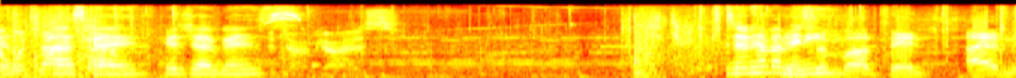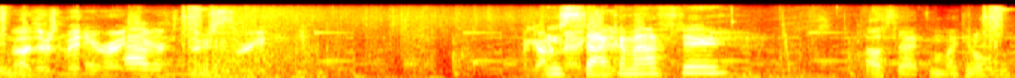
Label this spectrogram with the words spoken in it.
Shot, one shot. Last Got guy. him. Good job, guys. Good job, guys. Does anyone have a There's mini? some uh, band. I have mini. Uh, there's many right here. have There's three. I got Can you a med stack them after? I'll stack them. I can hold them.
